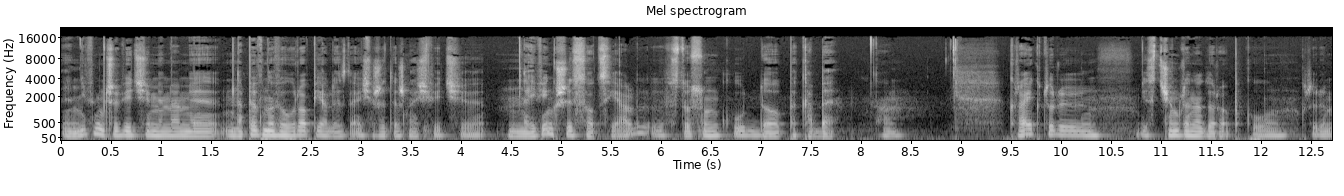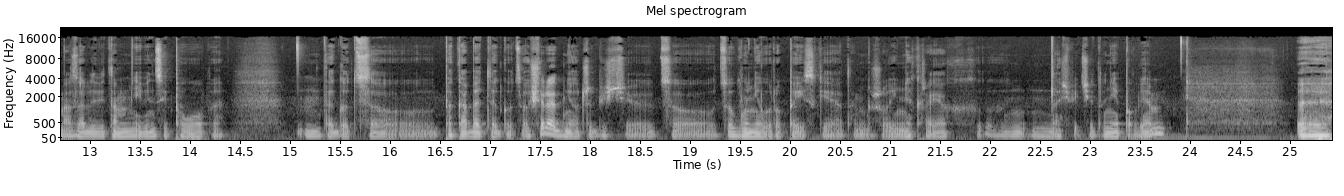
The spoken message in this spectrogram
Nie wiem, czy wiecie, my mamy na pewno w Europie, ale zdaje się, że też na świecie największy socjal w stosunku do PKB. No. Kraj, który jest ciągle na dorobku, który ma zaledwie tam mniej więcej połowę tego, co PKB tego, co średnio oczywiście, co, co w Unii Europejskiej, a tam już o innych krajach na świecie to nie powiem. E,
